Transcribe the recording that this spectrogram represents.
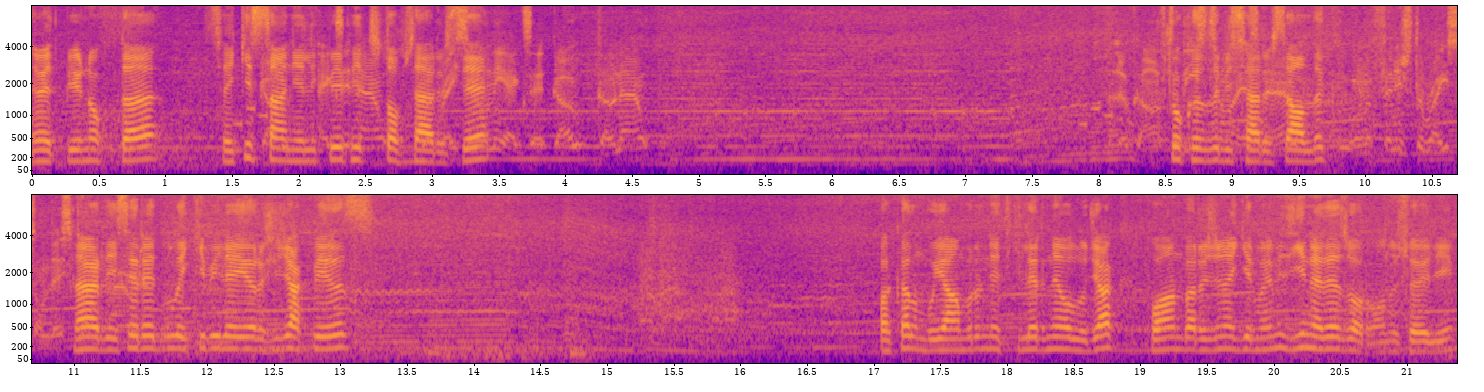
Evet 1.8 saniyelik bir pit stop servisi. Çok hızlı bir servis aldık. Neredeyse. Red Bull ekibiyle yarışacak bir hız. Bakalım bu yağmurun etkileri ne olacak? Puan barajına girmemiz yine de zor onu söyleyeyim.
